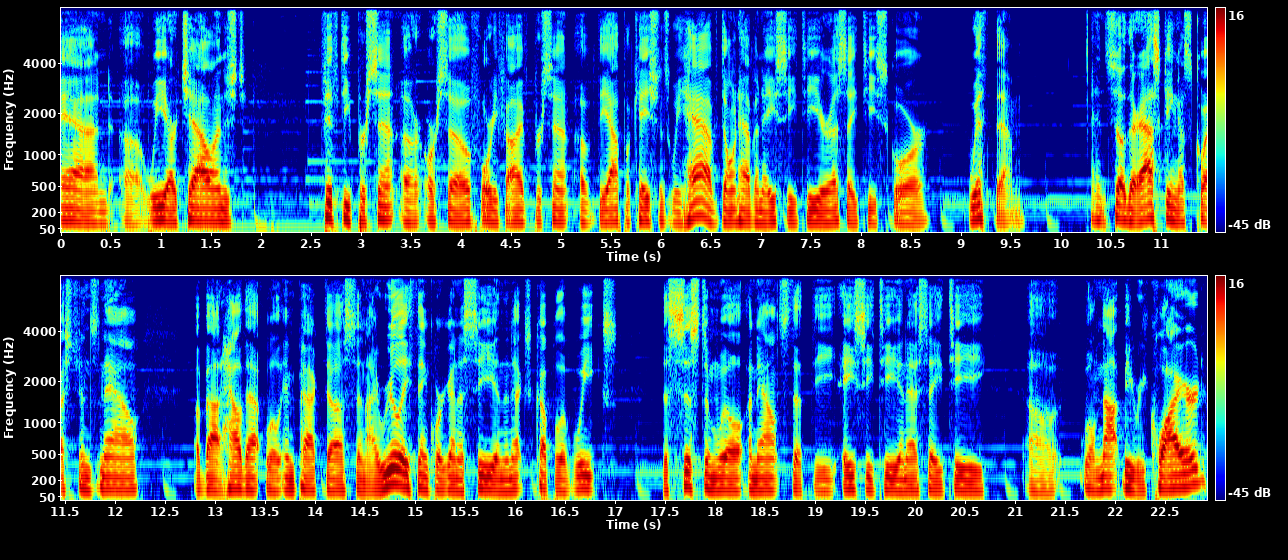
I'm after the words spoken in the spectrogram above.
and uh, we are challenged. 50% or, or so, 45% of the applications we have don't have an ACT or SAT score with them. And so they're asking us questions now about how that will impact us. And I really think we're going to see in the next couple of weeks, the system will announce that the ACT and SAT uh, will not be required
